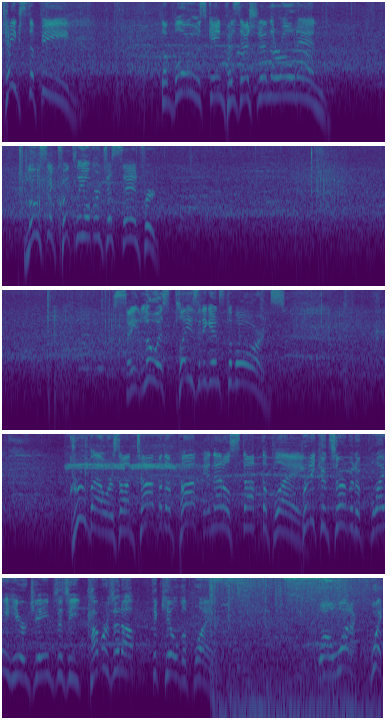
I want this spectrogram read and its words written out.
Takes the feed. The Blues gain possession in their own end. Moves it quickly over to Sanford. St. Louis plays it against the boards. Grubauer's on top of the puck, and that'll stop the play. Pretty conservative play here, James, as he covers it up to kill the play. Well, what a quick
